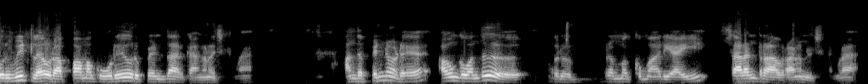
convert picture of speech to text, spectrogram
ஒரு வீட்டுல ஒரு அப்பா அம்மாவுக்கு ஒரே ஒரு பெண் தான் இருக்காங்கன்னு வச்சுக்கோங்க அந்த பெண்ணோட அவங்க வந்து ஒரு பிரம்மகுமாரி ஆகி சரண்டர் ஆகுறாங்கன்னு வச்சுக்கோங்களேன்.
